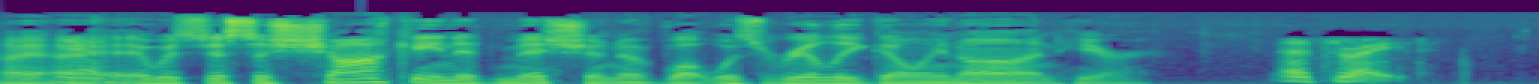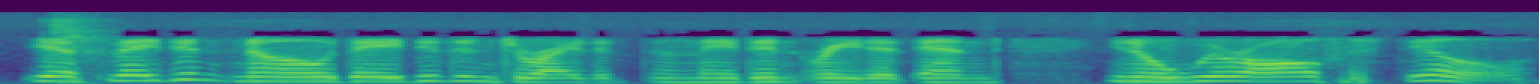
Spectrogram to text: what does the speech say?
I, I, it was just a shocking admission of what was really going on here. That's right. Yes, they didn't know. They didn't write it, and they didn't read it. And you know, we're all still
